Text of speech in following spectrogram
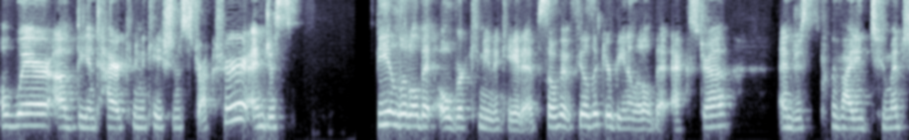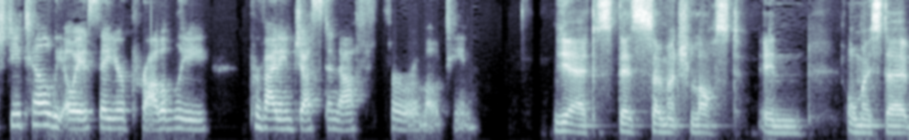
aware of the entire communication structure and just be a little bit over communicative. So if it feels like you're being a little bit extra and just providing too much detail, we always say you're probably providing just enough for a remote team. Yeah, because there's so much lost in almost uh,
